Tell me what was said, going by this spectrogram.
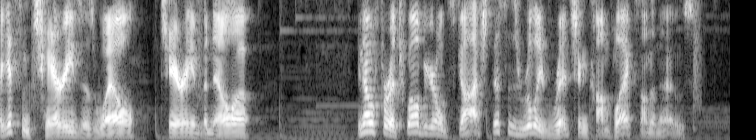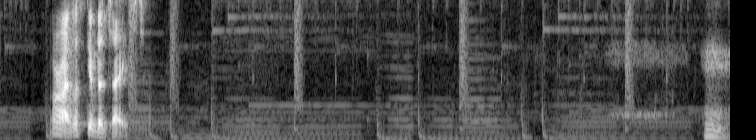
I get some cherries as well, cherry and vanilla. You know, for a 12-year-old scotch, this is really rich and complex on the nose. All right, let's give it a taste. Hmm.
